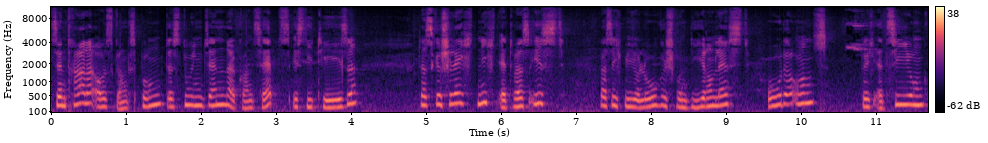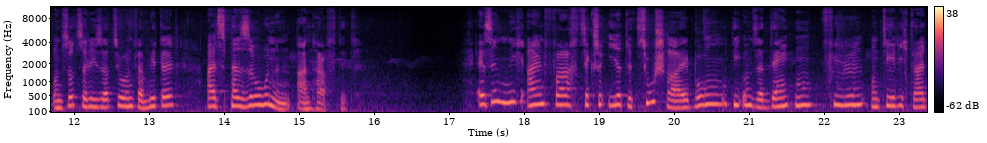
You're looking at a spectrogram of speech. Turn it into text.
Zentraler Ausgangspunkt des Doing Gender Konzepts ist die These, dass Geschlecht nicht etwas ist, was sich biologisch fundieren lässt oder uns durch Erziehung und Sozialisation vermittelt als Personen anhaftet. Es sind nicht einfach sexuierte Zuschreibungen, die unser Denken, Fühlen und Tätigkeit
